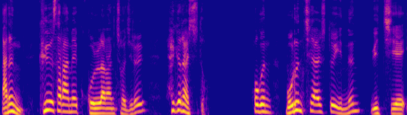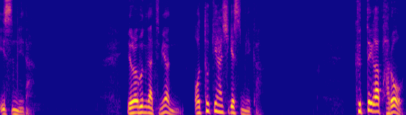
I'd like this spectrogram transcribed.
나는 그 사람의 곤란한 처지를 해결할 수도, 혹은 모른 채 할 수도 있는 위치에 있습니다. 여러분 같으면 어떻게 하시겠습니까? 그때가 바로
